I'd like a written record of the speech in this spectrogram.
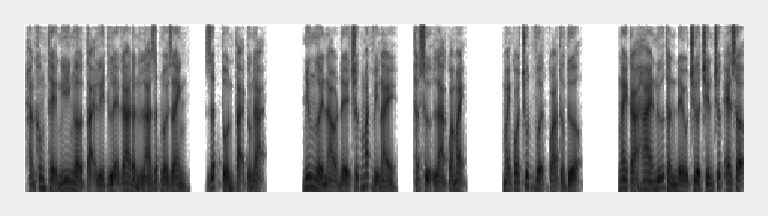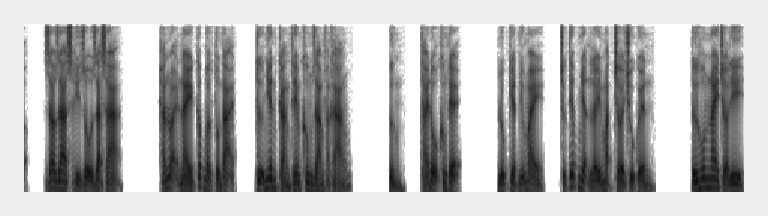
hắn không thể nghi ngờ tại lịt lệ ga đần là rất nổi danh, rất tồn tại cường đại. Nhưng người nào để trước mắt vị này, thật sự là quá mạnh. Mạnh có chút vượt quá tưởng tượng. Ngay cả hai nữ thần đều chưa chiến trước e sợ, giao ra xì rộ dạ xạ. Hắn loại này cấp bậc tồn tại, tự nhiên càng thêm không dám phản kháng. Ừ m thái độ không tệ. Lục kiệt nhữ mày, trực tiếp nhận lấy mặt trời chủ quyền. Từ hôm nay trở đi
